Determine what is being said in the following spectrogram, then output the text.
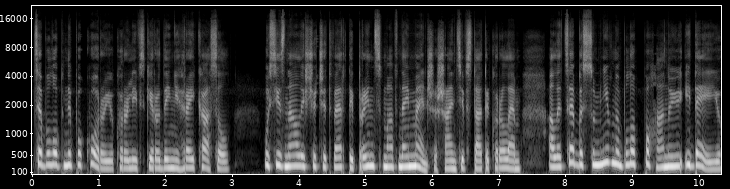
Це було б непокорою королівській родині Грейкасл. Усі знали, що четвертий принц мав найменше шансів стати королем, але це безсумнівно було б поганою ідеєю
